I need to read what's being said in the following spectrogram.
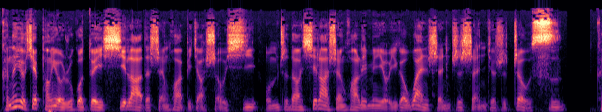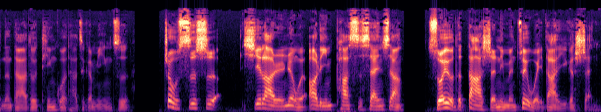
可能有些朋友如果对希腊的神话比较熟悉，我们知道希腊神话里面有一个万神之神，就是宙斯，可能大家都听过他这个名字。宙斯是希腊人认为奥林帕斯山上所有的大神里面最伟大的一个神。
